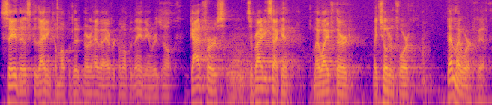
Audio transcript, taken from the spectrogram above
say this because I didn't come up with it, nor have I ever come up with anything original. God first, sobriety second, my wife third, my children fourth, then my work fifth.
